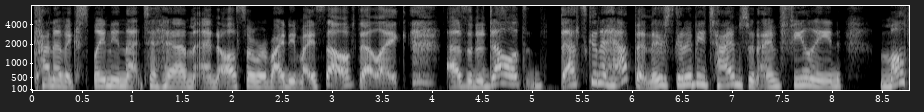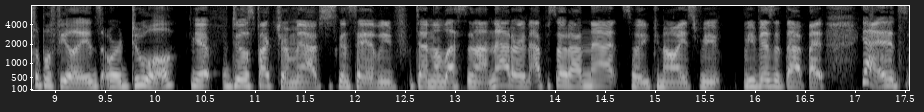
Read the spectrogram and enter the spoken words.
kind of explaining that to him and also reminding myself that like as an adult, that's going to happen. There's going to be times when I'm feeling multiple feelings or dual. Yep, dual spectrum. Yeah, I was just going to say that we've done a lesson on that or an episode on that. So you can always re- revisit that. But yeah, it's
